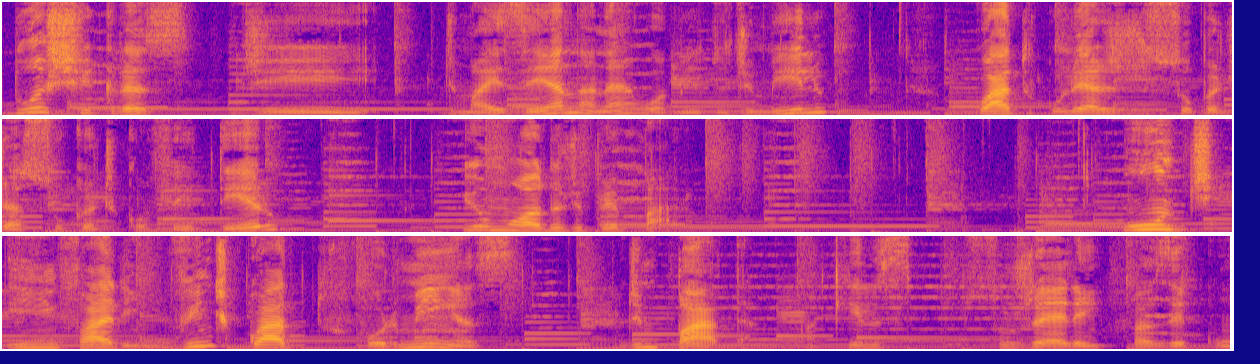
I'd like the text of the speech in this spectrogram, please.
duas xícaras de, de maisena, né? O amido de milho, quatro colheres de sopa de açúcar de confeiteiro, e o modo de preparo. Unte e enfarine 24 forminhas de empada. Aqui eles sugerem fazer com,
